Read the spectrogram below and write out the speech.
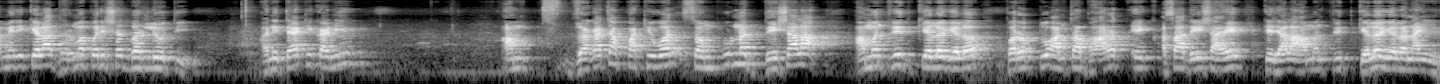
अमेरिकेला धर्म परिषद भरली होती आणि त्या ठिकाणी आम जगाच्या पाठीवर संपूर्ण देशाला आमंत्रित केलं गेलं. परंतु आमचा भारत एक असा देश आहे की ज्याला आमंत्रित केलं गेलं नाही.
